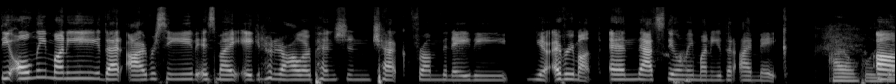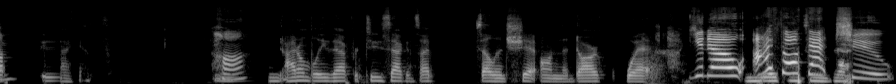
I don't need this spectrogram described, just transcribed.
The only money that I receive is my $800 pension check from the Navy, you know, every month. And that's the only money that I make. I don't believe Um, that two seconds. huh? Mm, I don't believe that for two seconds. I'm selling shit on the dark web. You know, I thought that too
